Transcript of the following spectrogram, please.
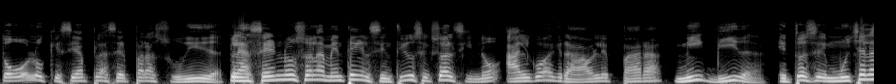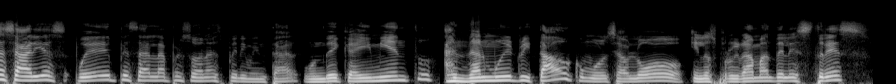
todo lo que sea placer para su vida. Placer no solamente en el sentido sexual, sino algo agradable para mi vida. Entonces, en muchas de las áreas puede empezar la persona a experimentar un decaimiento, andar muy irritado, como se habló en los programas del estrés,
